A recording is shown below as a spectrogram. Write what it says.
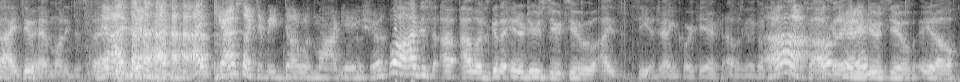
I do have money to spend. Yeah, I guess, I, I guess I could be done with my geisha. Well, I'm just. I, I was gonna introduce you to. I see a dragon courtier. I was gonna go talk to Ah, him, so I was gonna introduce you. You know.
